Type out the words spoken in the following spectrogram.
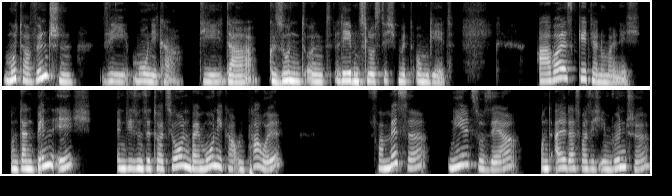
Mutter wünschen wie Monika, die da gesund und lebenslustig mit umgeht. Aber es geht ja nun mal nicht. Und dann bin ich in diesen Situationen bei Monika und Paul, vermisse Nils so sehr und all das, was ich ihm wünsche,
